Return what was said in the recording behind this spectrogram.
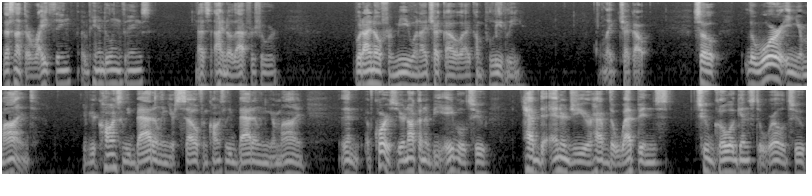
that's not the right thing of handling things. That's I know that for sure. But I know for me when I check out, I completely like check out. So the war in your mind, if you're constantly battling yourself and constantly battling your mind, then of course you're not going to be able to have the energy or have the weapons to go against the world, to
